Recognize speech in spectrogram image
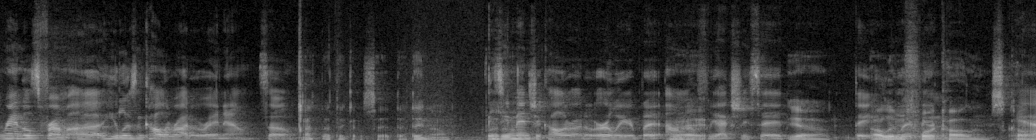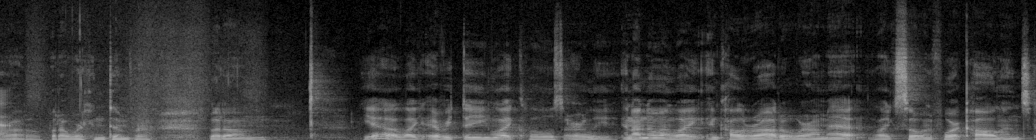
Randall's from, uh, he lives in Colorado right now. So, I, I think I said that. They know. because he um, mentioned Colorado earlier, but I don't know if we actually said. Yeah. I live in Fort in- Collins, Yeah. Colorado, but I work in Denver. But um yeah, like everything like closed early. And I know in like in Colorado where I'm at, like so in Fort Collins,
